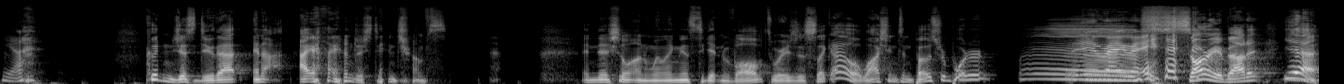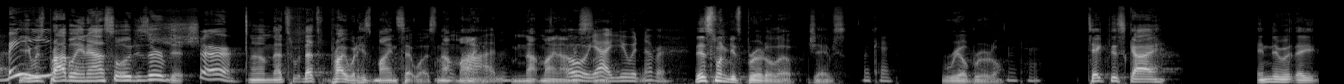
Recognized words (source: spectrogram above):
Yeah. couldn't just do that. And I, I, I understand Trump's initial unwillingness to get involved, where he's just like, oh, a Washington Post reporter? Eh, right, right. sorry about it. Yeah, he was probably an asshole who deserved it. Sure. Um, that's that's probably what his mindset was, not Oh, mine. God. Not mine. Oh yeah, you would never. This one gets brutal though, James. Okay. Real brutal. Okay. Take this guy into it. They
